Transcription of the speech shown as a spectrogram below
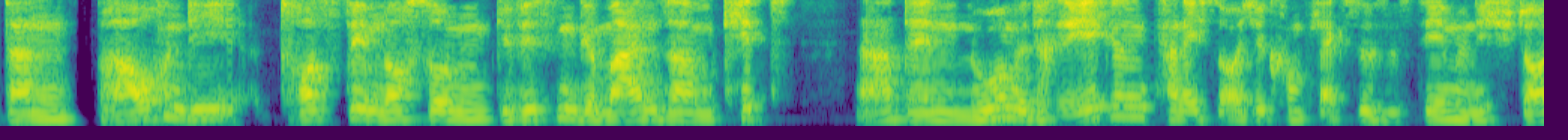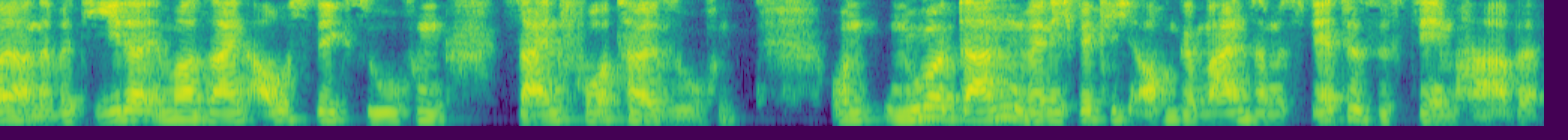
dann brauchen die trotzdem noch so einen gewissen gemeinsamen Kit. Ja, denn nur mit Regeln kann ich solche komplexe Systeme nicht steuern. Da wird jeder immer seinen Ausweg suchen, seinen Vorteil suchen. Und nur dann, wenn ich wirklich auch ein gemeinsames Wertesystem habe,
